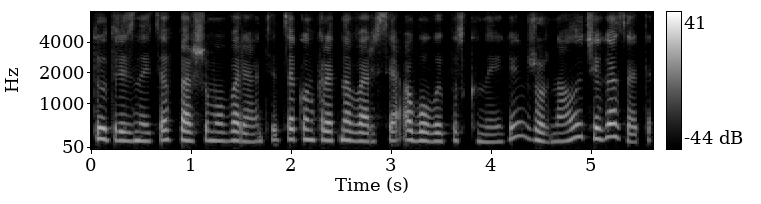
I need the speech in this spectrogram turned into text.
Тут різниця в першому варіанті це конкретна версія або випуск книги, журналу чи газети.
